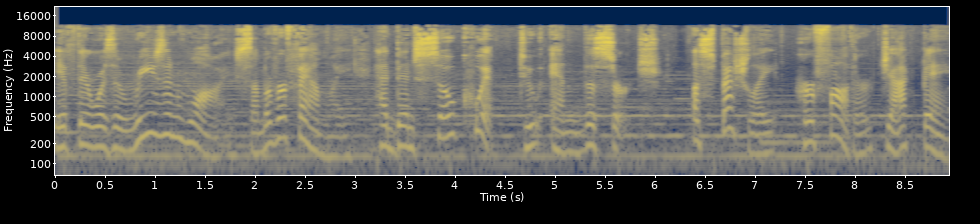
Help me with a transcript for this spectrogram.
if there was a reason why some of her family had been so quick to end the search, especially her father, Jack Boehm,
